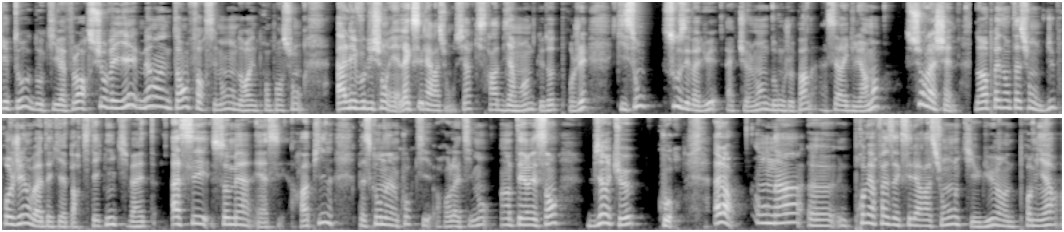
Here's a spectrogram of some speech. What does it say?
crypto, donc il va falloir surveiller, mais en même temps, forcément, on aura une propension à l'évolution et à l'accélération haussière qui sera bien moindre que d'autres projets qui sont sous-évalués actuellement, dont je parle assez régulièrement sur la chaîne. Dans la présentation du projet, on va attaquer la partie technique qui va être assez sommaire et assez rapide parce qu'on a un cours qui est relativement intéressant, bien que court. Alors, on a euh, une première phase d'accélération qui a eu lieu, une première,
